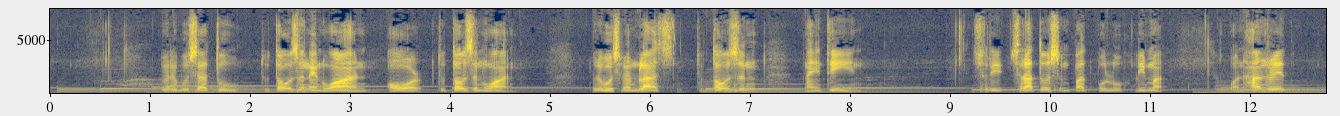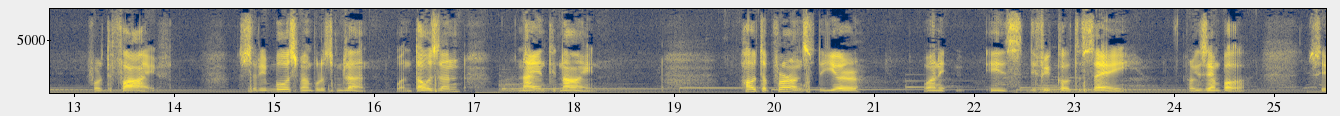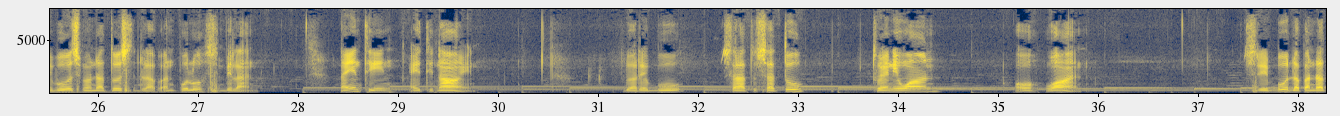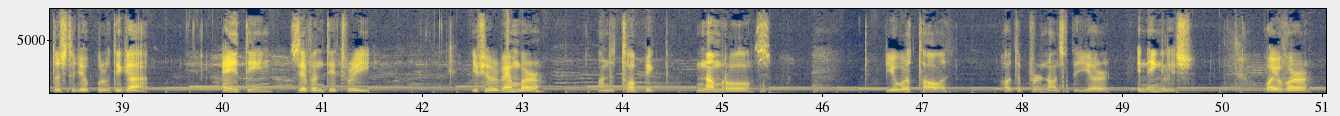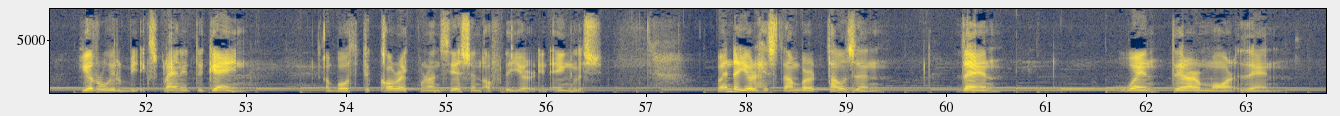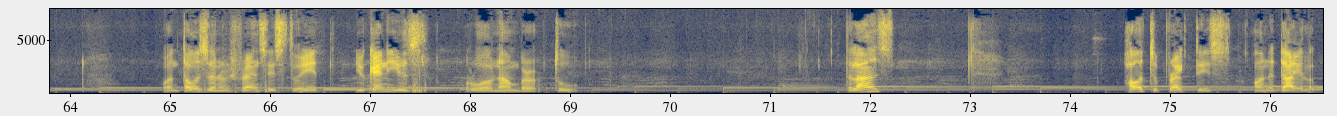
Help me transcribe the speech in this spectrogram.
2001, 2001 or 2001. 2019, 2019. 145 100 45 1099 1099 How to pronounce the year when it is difficult to say. For example, 1989 1989 2101 21 oh 1 1873 1873 if you remember, on the topic numerals, you were taught how to pronounce the year in English. However, here will be explained again about the correct pronunciation of the year in English. When the year has number thousand, then when there are more than 1000 references to it, you can use rule number 2. The last how to practice on a dialogue.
